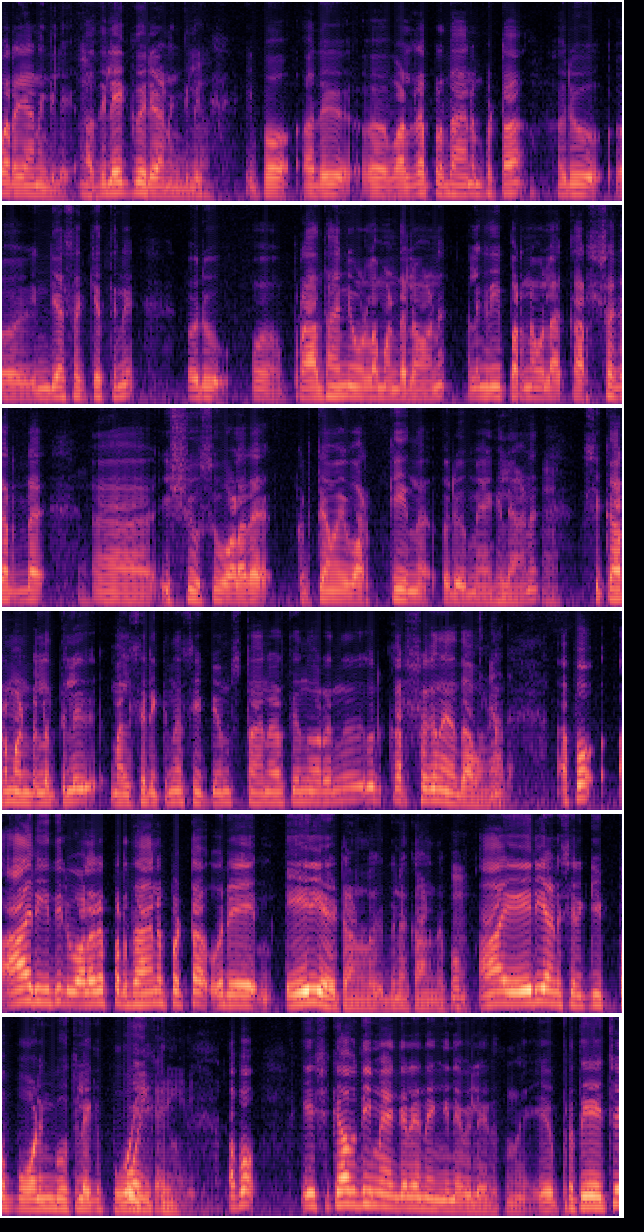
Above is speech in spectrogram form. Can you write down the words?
പറയുകയാണെങ്കിൽ അതിലേക്ക് വരികയാണെങ്കിൽ ഇപ്പോൾ അത് വളരെ പ്രധാനപ്പെട്ട ഒരു ഇന്ത്യ സഖ്യത്തിന് ഒരു പ്രാധാന്യമുള്ള മണ്ഡലമാണ്. അല്ലെങ്കിൽ ഈ പറഞ്ഞ പോലെ കർഷകരുടെ ഇഷ്യൂസ് വളരെ കൃത്യമായി വർക്ക് ചെയ്യുന്ന ഒരു മേഖലയാണ്. ശിക്കാർ മണ്ഡലത്തിൽ മത്സരിക്കുന്ന സി പി എം സ്ഥാനാർത്ഥി എന്ന് പറയുന്നത് ഒരു കർഷക നേതാവാണ്. അപ്പോൾ ആ രീതിയിൽ വളരെ പ്രധാനപ്പെട്ട ഒരു ഏരിയ ആയിട്ടാണല്ലോ ഇതിനെ കാണുന്നത്. അപ്പം ആ ഏരിയയാണ് ആണ് ശരിക്കും ഇപ്പോൾ പോളിംഗ് ബൂത്തിലേക്ക് പോയിരിക്കുന്നത്. അപ്പോൾ ഈ ശിഖാവതി മേഖലയെ എങ്ങനെ വിലയിരുത്തുന്നത്? പ്രത്യേകിച്ച്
